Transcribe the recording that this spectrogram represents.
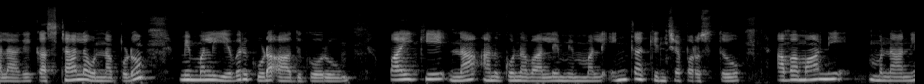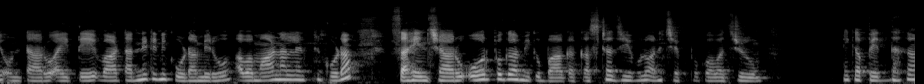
అలాగే కష్టాల్లో ఉన్నప్పుడు మిమ్మల్ని ఎవరు కూడా ఆదుకోరు. పైకి నా అనుకున్న వాళ్ళే మిమ్మల్ని ఇంకా కించపరుస్తూ అవమాని నాన్ని ఉంటారు. అయితే వాటన్నిటిని కూడా మీరు అవమానాలన్నింటిని కూడా సహించారు. ఓర్పుగా మీకు బాగా కష్టజీవులు అని చెప్పుకోవచ్చు. ఇక పెద్దగా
